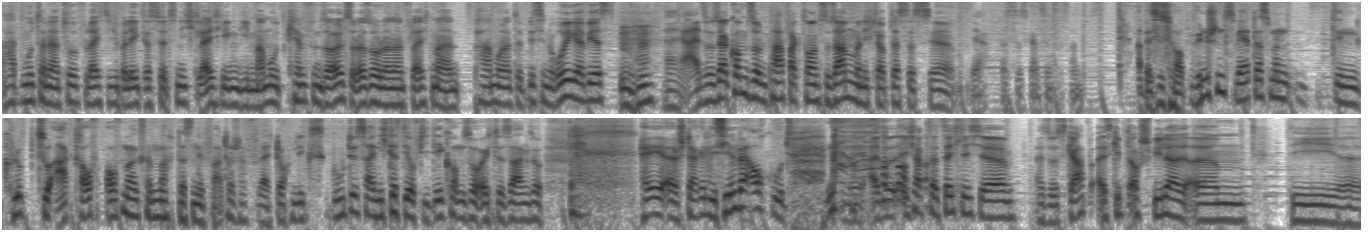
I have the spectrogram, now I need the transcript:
hat Mutter Natur vielleicht sich überlegt, dass du jetzt nicht gleich gegen die Mammut kämpfen sollst oder so, sondern vielleicht mal ein paar Monate ein bisschen ruhiger wirst. Mhm. Also da kommen so ein paar Faktoren zusammen und ich glaube, dass das, äh, ja, dass das ganz interessant ist. Aber es ist überhaupt wünschenswert, dass man den Club zu arg drauf aufmerksam macht, dass eine Vaterschaft vielleicht doch nichts Gutes sei. Nicht, dass die auf die Idee kommen, so euch zu sagen, so, hey, äh, sterilisieren wäre auch gut. Nee, also ich habe tatsächlich, äh, also es gab, es gibt auch Spieler, ähm, die, äh,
